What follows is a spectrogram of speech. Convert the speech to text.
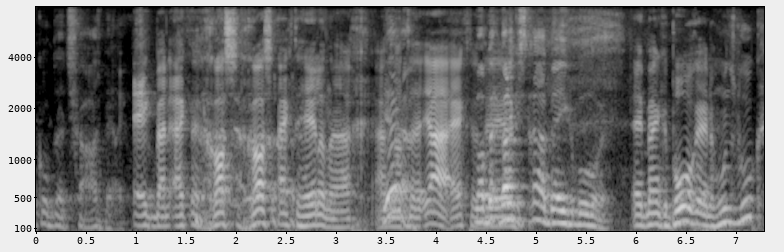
komt uit Schaarsberg. Ik ben echt een ras, ras echte helenaar. En Ja? dat, eh, ja, echt. Maar bij welke straat ben je geboren? Ik ben geboren in Hoensbroek,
